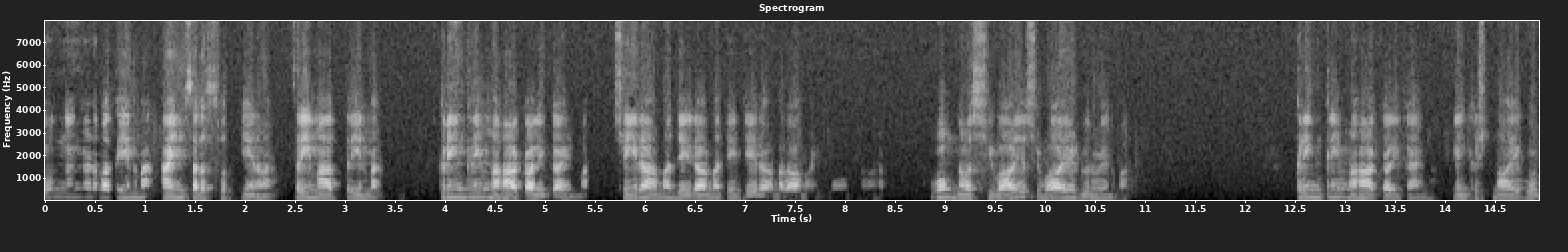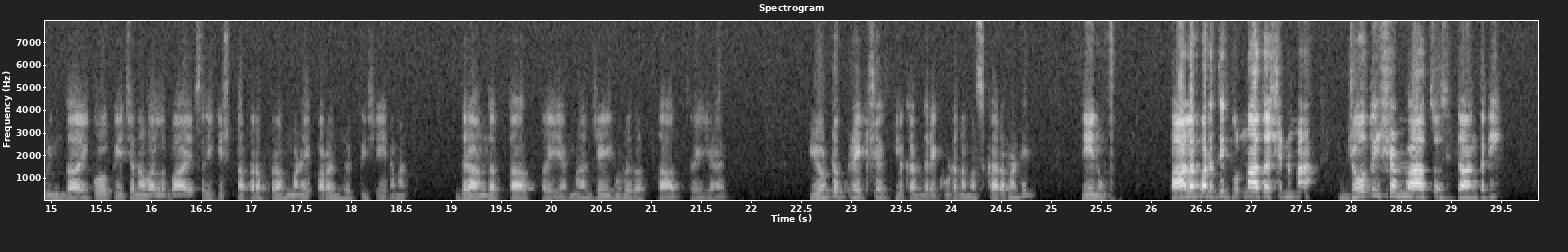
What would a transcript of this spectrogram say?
ఓం గంగణపతే నమ. ఐం సరస్వత్యే నమ. శ్రీమాత్రే నమ. క్రీం క్రీం మహాకాళికాయ నమ. శ్రీరామ జయరామ జయ జయ రామ రామాయ ఓం నమ శివాయ శివాయ గురువే నమ. క్రీం క్రీం మహాకాళికాయ నమ. క్లీం కృష్ణాయ గోవిందాయ గోపీచన వల్లభాయ శ్రీకృష్ణ పరబ్రహ్మణే పరంజ్యోతిషే నమ. ద్రామ్ దత్తాత్రేయ నమ. జై గురు దత్తాత్రేయ యూట్యూబ్ ప్రేక్షకులకు అందరికీ కూడా నమస్కారం అండి నేను పాలపరతి గురునాథ శర్మ జ్యోతిషం వాస్తు సిద్ధాంతిని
